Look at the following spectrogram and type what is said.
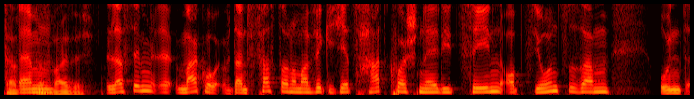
Das, Ähm, das weiß ich. lass dem, äh, Marco, dann fass doch nochmal wirklich jetzt hardcore schnell die zehn Optionen zusammen. Und äh,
